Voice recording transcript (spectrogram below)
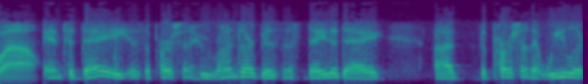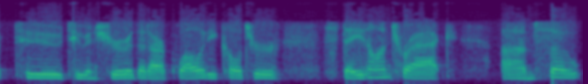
Wow. And today is the person who runs our business day to day uh, the person that we look to to ensure that our quality culture stays on track. Um, so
